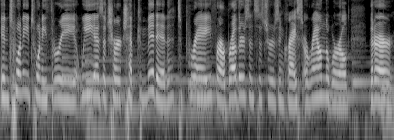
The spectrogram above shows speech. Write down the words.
in 2023, we as a church have committed to pray for our brothers and sisters in Christ around the world that are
